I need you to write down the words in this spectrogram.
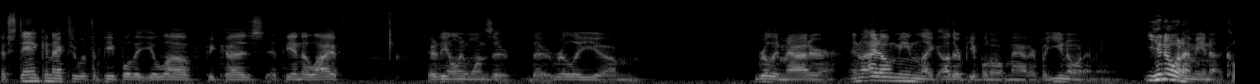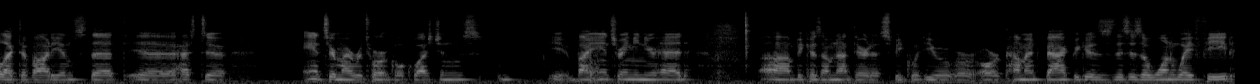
of staying connected with the people that you love because at the end of life, they're the only ones that that really um, really matter. And I don't mean like other people don't matter, but you know what I mean. You know what I mean, a collective audience that uh, has to answer my rhetorical questions by answering in your head. Uh, because I'm not there to speak with you or, or comment back because this is a one way feed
